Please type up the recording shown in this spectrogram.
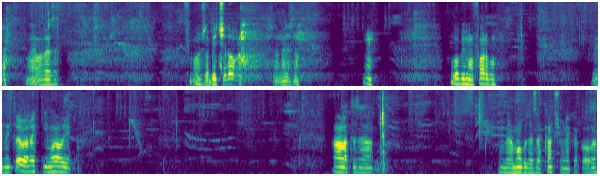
eh, nema veze možda bit će dobro sad ne znam. Hm. Gubimo farbu. Bi mi treba neki mali alat za da mogu da zakačim nekako ove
